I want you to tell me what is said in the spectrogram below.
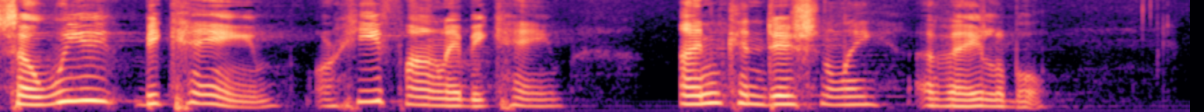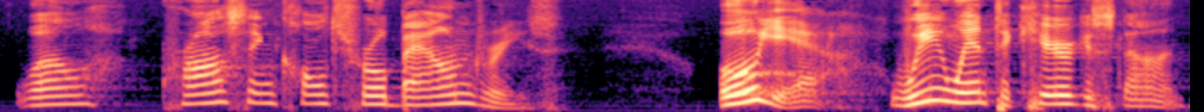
So we became, or he finally became, unconditionally available. Well, crossing cultural boundaries. Oh, yeah, we went to Kyrgyzstan.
